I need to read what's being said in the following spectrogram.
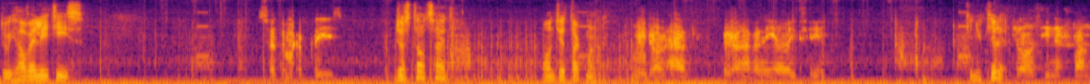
Do we have LATs? Set the marker, please. Just outside. On the attack mark. We don't have we don't have any LAT. Can you kill it? See next one.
